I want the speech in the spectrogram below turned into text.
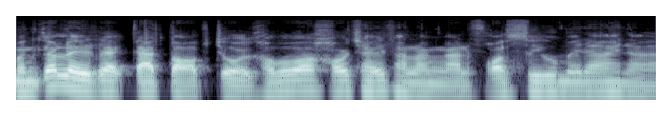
มันก็เลยการตอบโจทย์เขาเพราะว่าเขาใช้พลังงานฟอสซิลไม่ได้นะ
